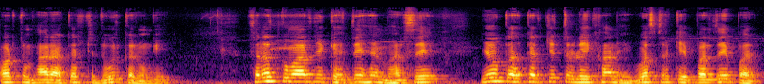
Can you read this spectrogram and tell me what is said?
और तुम्हारा कष्ट दूर करूँगी। सनत कुमार जी कहते हैं, महर्षि, यों कहकर चित्रलेखा ने वस्त्र के पर्दे पर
